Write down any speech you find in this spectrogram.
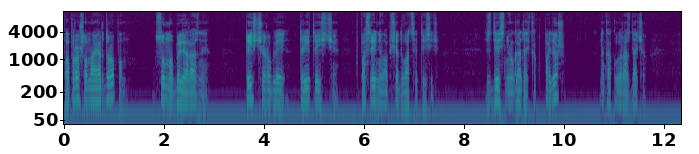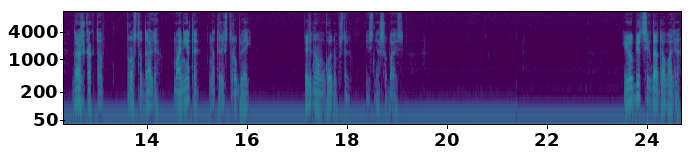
По прошлым аирдропам суммы были разные. 1000 рублей, 3000, в последнем вообще 20 тысяч. Здесь не угадать, как попадешь, на какую раздачу. Даже как-то просто дали монеты на 300 рублей. Перед Новым годом, что ли, если не ошибаюсь. И убит всегда давали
